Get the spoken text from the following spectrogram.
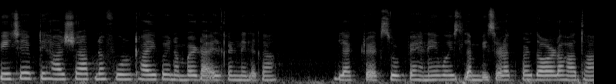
पीछे इब्तहाज शाह अपना फ़ोन उठाए, कोई नंबर डायल करने लगा। ब्लैक ट्रैक सूट पहने, वो इस लंबी सड़क पर दौड़ रहा था।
